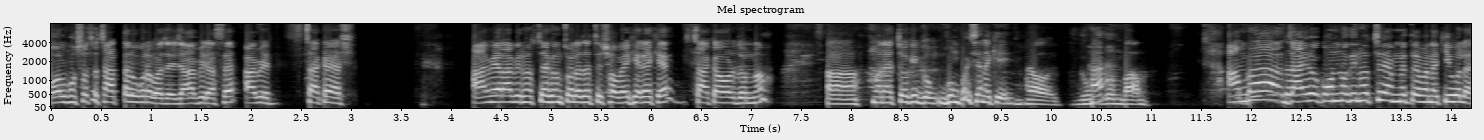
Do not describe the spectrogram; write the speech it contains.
অলমোস্ট হচ্ছে চারটার উপরে বাজে যে আবির আছে আবির চাকায় আসে। আমি আর আবির হচ্ছে এখন চলে যাচ্ছি সবাইকে রেখে চা খাওয়ার জন্য। আহ, মানে চোখে ঘুম ঘুম পাইছে নাকি? ঘুম হ্যাঁ? ঘুম ভাব। আমরা যাই হোক অন্যদিন হচ্ছে এমনিতে মানে কি বলে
